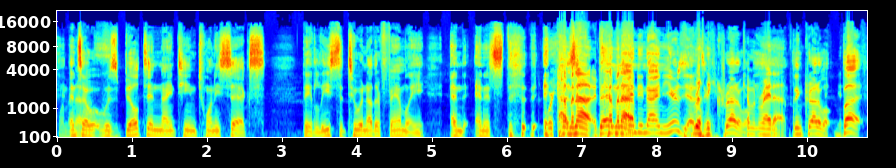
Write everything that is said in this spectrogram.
one of and so it was built in 1926. They leased it to another family, and and it's it We're coming up. It's been coming up. 99 years yet. it's incredible. coming right up. It's incredible. But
